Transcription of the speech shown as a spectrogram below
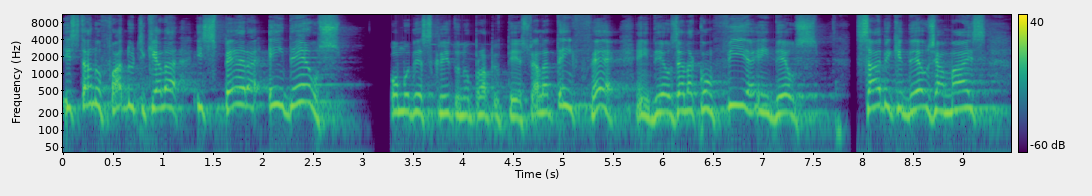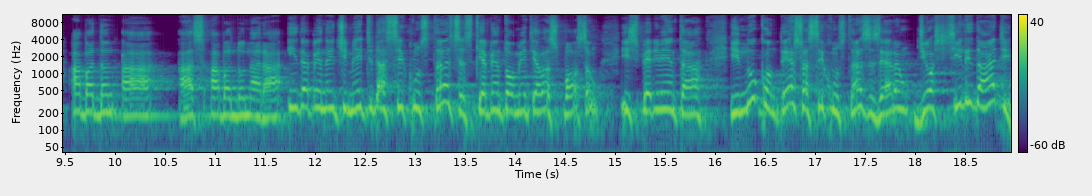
está no fato de que ela espera em Deus, como descrito no próprio texto. Ela tem fé em Deus, ela confia em Deus. Sabe que Deus jamais as abandonará, independentemente das circunstâncias que eventualmente elas possam experimentar. E no contexto, as circunstâncias eram de hostilidade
